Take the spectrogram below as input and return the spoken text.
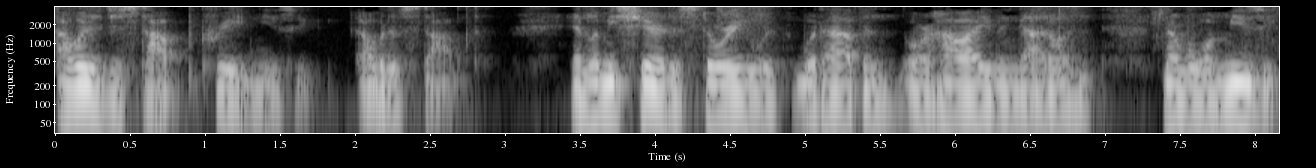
I would have just stopped creating music. I would have stopped. And let me share the story with what happened or how I even got on number one music.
